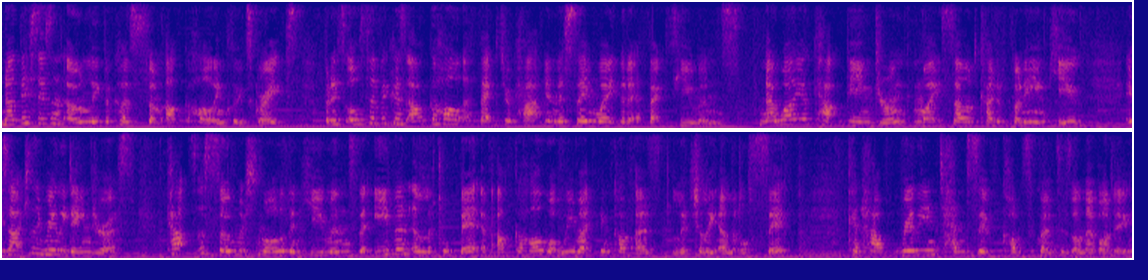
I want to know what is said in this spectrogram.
Now this isn't only because some alcohol includes grapes, but it's also because alcohol affects your cat in the same way that it affects humans. Now while your cat being drunk might sound kind of funny and cute, it's actually really dangerous. Cats are so much smaller than humans that even a little bit of alcohol, what we might think of as literally a little sip, can have really intensive consequences on their body.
